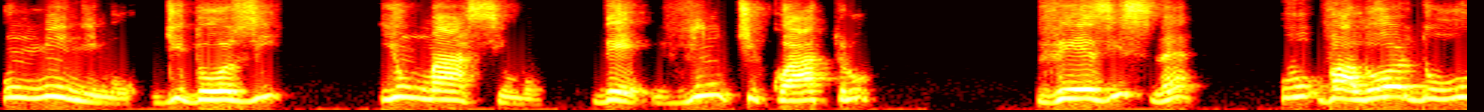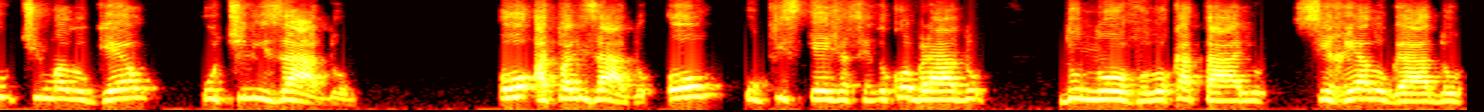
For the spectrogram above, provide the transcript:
um mínimo de 12 e um máximo de 24 vezes né, o valor do último aluguel utilizado ou atualizado, ou o que esteja sendo cobrado do novo locatário se realugado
